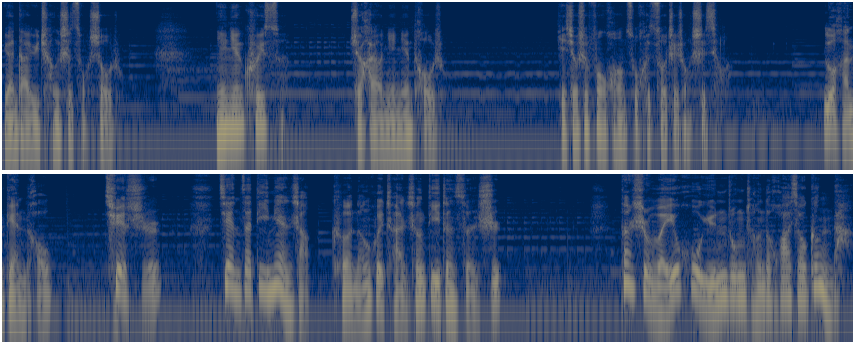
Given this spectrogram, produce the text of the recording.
远大于城市总收入。”年年亏损，却还要年年投入，也就是凤凰族会做这种事情了。洛寒点头，确实，建在地面上可能会产生地震损失，但是维护云中城的花销更大。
